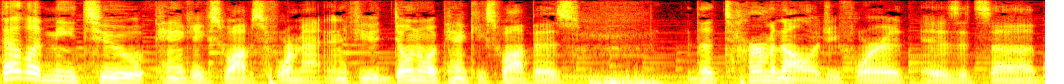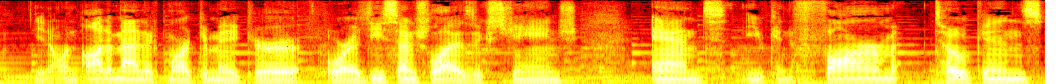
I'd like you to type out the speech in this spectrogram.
that led me to Pancake Swap's format. And if you don't know what Pancake Swap is, the terminology for it is it's a, you know, an automatic market maker or a decentralized exchange and you can farm tokens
